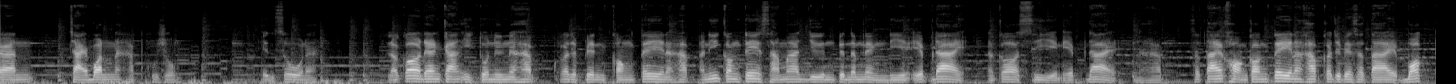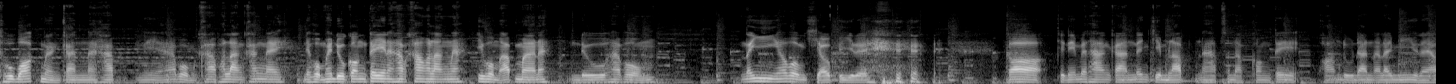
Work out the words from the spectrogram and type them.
การจ่ายบอลนะครับคุณผู้ชมเอนโซนะ แล้วก็แดนกลางอีกตัวหนึ่งนะครับ ก็จะเป็นกองเต้นะครับ อันนี้กองเต้สามารถยืนเป็นตำแหน่ง DMF ได้ แล้วก็ CMF ได้นะครับสไตล์ของกองเต้นะครับก็จะเป็นสไตล์ Box to Box เหมือนกันนะครับนี่ครับผมค่าพลังข้างในเดี๋ยวผมให้ดูกองเต้นะครับค่าพลังนะที่ผมอัพมานะดูครับผมนี่ครับผมเขียวปีเลย ก็จะเน้นไปทางการเล่นเกมรับนะครับสำหรับกองเต้ความดุดันอะไรมีอยู่แล้ว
